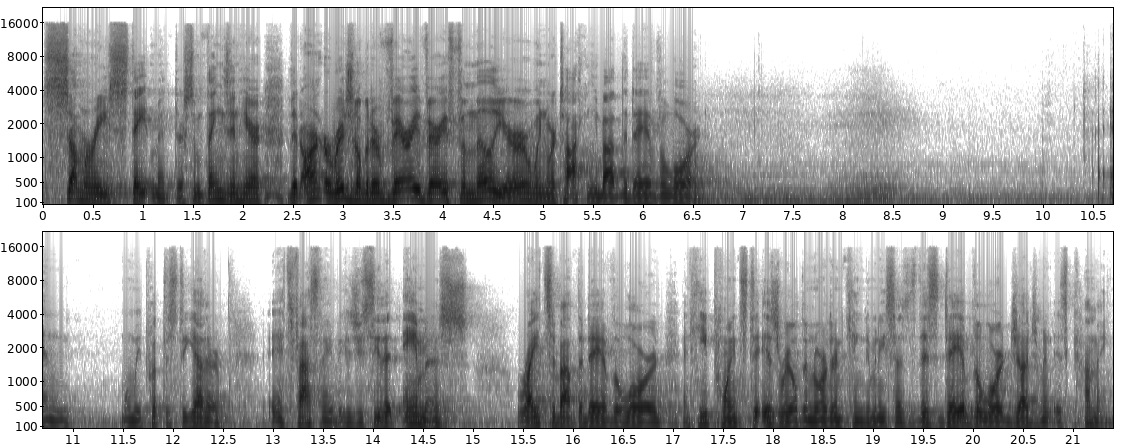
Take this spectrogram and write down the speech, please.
summary statement. There's some things in here that aren't original, but are very, very familiar when we're talking about the day of the Lord. And when we put this together, It's fascinating because you see that Amos writes about the day of the Lord, and he points to Israel, the northern kingdom, and he says, This day of the Lord judgment is coming.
